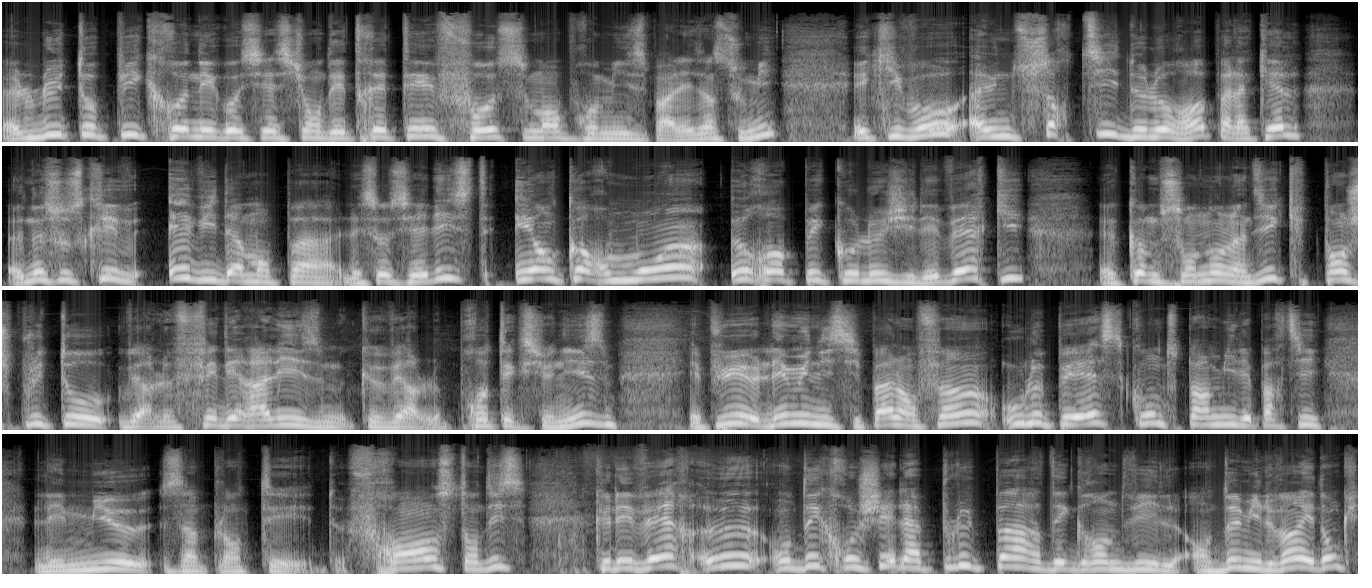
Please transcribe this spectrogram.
l'utopique renégociation des traités faussement promise par les insoumis équivaut à une sortie de l'Europe à laquelle ne souscrivent évidemment pas les socialistes et encore moins Europe Écologie Les Verts qui, comme son nom l'indique, penche plutôt vers le fédéralisme que vers le protectionnisme. Et puis les municipales enfin, où le PS compte parmi les partis les mieux implantés de France, tandis que les Verts, eux, ont décroché la plupart des grandes villes en 2020 et donc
